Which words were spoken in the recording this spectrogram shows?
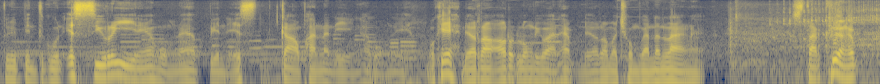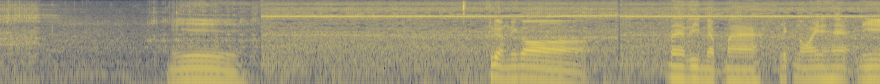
ตัวนี้เป็นตระกูล S Series นะครับผมนะครับเป็น S 9000 นั่นเองครับผมนี่โอเค เดี๋ยวเราเอารถลงดีกว่านะครับ เดี๋ยวเรามาชมกันด้านล่างนะฮะสตาร์ทเครื่องครับ นี่ เครื่องนี้ก็ได้รีแมปมาเล็กน้อยนะฮะ นี่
